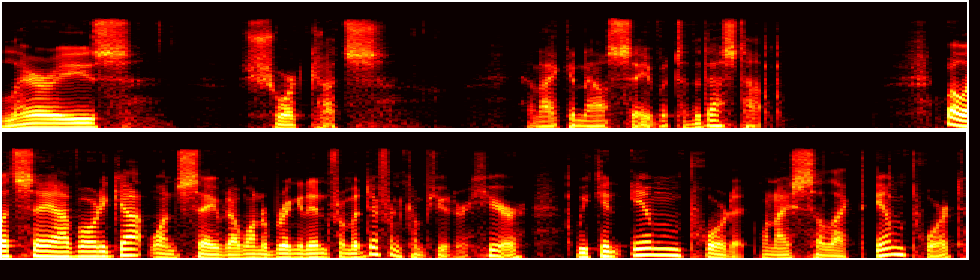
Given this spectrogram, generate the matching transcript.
Larry's shortcuts and I can now save it to the desktop. Well, let's say I've already got one saved. I want to bring it in from a different computer. Here, we can import it. When I select import,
